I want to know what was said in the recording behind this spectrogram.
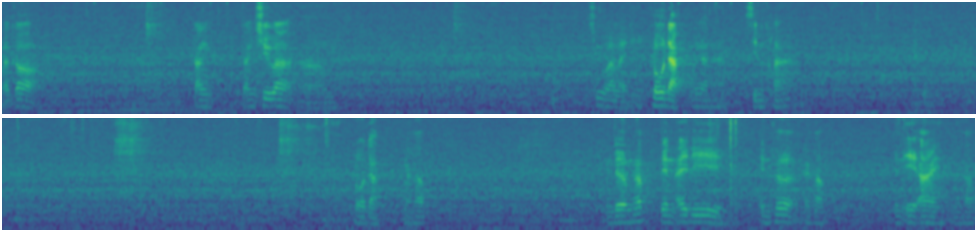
แล้วก็ตั้งตั้งชื่อว่าชื่อว่าอะไรดี product เหมือนกันนะครับสินค้า product นะครับ มือนเดิมครับ เป็น ID enter นะครับ เป็น AI นะครับ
